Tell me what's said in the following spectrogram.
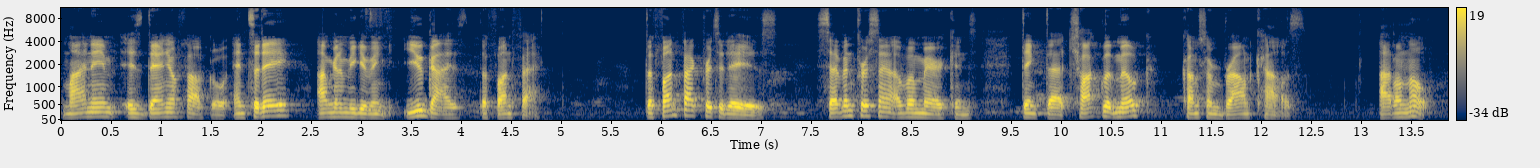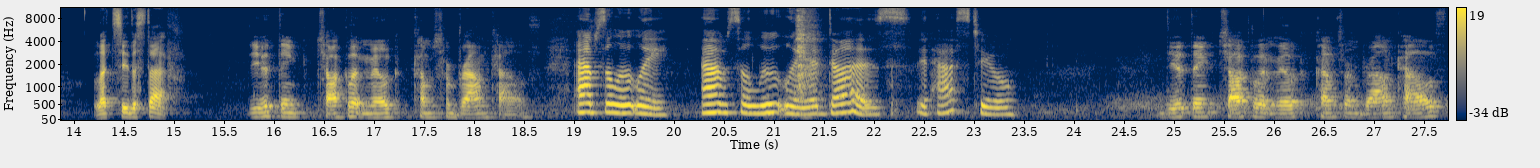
my name is Daniel Falco, and today I'm going to be giving you guys the fun fact. The fun fact for today is 7% of Americans think that chocolate milk comes from brown cows. I don't know. Let's see the staff. Do you think chocolate milk comes from brown cows? Absolutely. Absolutely. It does. It has to. Do you think chocolate milk comes from brown cows?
